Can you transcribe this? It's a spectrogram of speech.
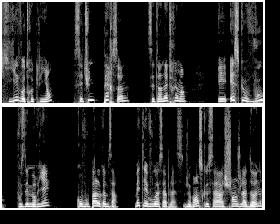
qui est votre client, c'est une personne. C'est un être humain. Et est-ce que vous, vous aimeriez qu'on vous parle comme ça? Mettez-vous à sa place. Je pense que ça change la donne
